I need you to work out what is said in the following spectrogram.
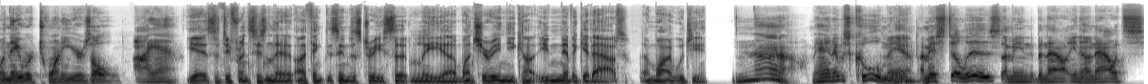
when they were 20 years old. I am. Yeah, it's a difference, isn't there? I think this industry certainly. Uh, once you're in, you can't. You never get out. And why would you? No, man, it was cool, man. Yeah. I mean, it still is. I mean, but now, you know, now it's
